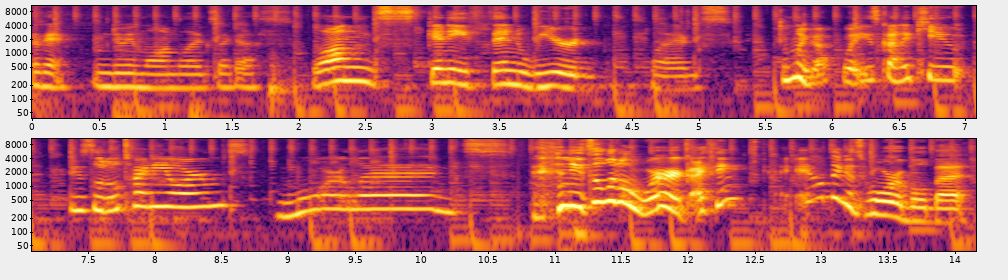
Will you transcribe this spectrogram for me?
okay, I'm doing long legs, I guess. Long, skinny, thin, weird legs. Oh my god, wait, he's kind of cute. These little tiny arms. More legs. it needs a little work. I think, I don't think it's horrible, but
